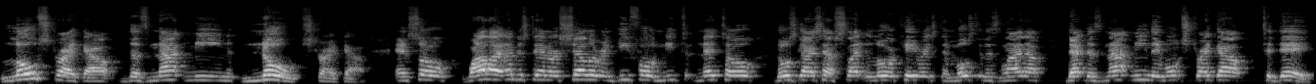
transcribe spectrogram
low strikeout does not mean no strikeout. And so while I understand Urshela and Gifo, Neto, those guys have slightly lower K rates than most of this lineup, that does not mean they won't strike out today.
